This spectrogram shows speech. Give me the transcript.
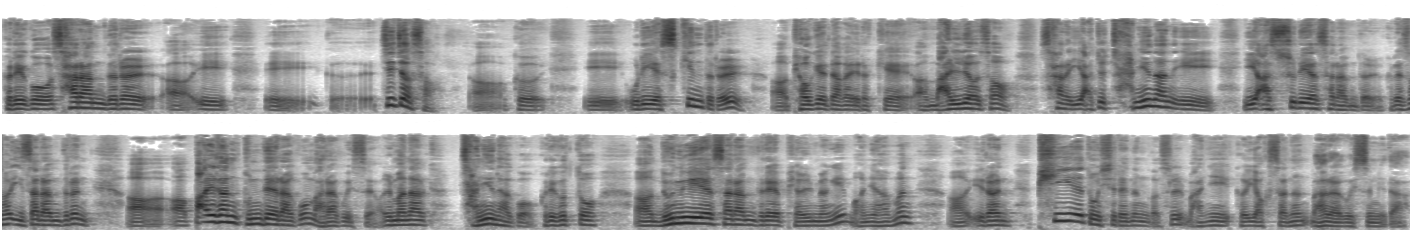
그리고 사람들을 어, 이, 이 그, 찢어서 어, 그, 이, 우리의 스킨들을 어, 벽에다가 이렇게 어, 말려서 살아, 이 아주 잔인한 이, 이 아수리아 사람들. 그래서 이 사람들은, 어, 어, 빨간 군대라고 말하고 있어요. 얼마나 잔인하고, 그리고 또, 어, 눈 위의 사람들의 별명이 뭐냐 하면, 어, 이런 피의 도시라는 것을 많이 그 역사는 말하고 있습니다.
